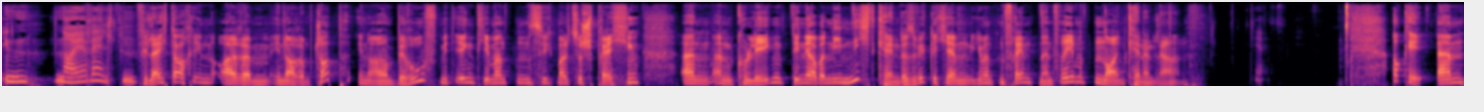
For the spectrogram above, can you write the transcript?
in neue Welten. Vielleicht auch in eurem, in eurem Job, in eurem Beruf mit irgendjemandem sich mal zu sprechen, einen, einen Kollegen, den ihr aber nie nicht kennt, also wirklich einen, jemanden Fremden, einfach jemanden neuen kennenlernen. Ja. Okay, ähm,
